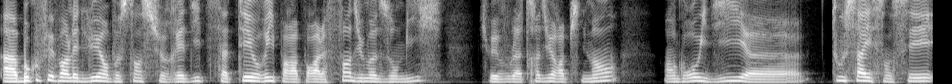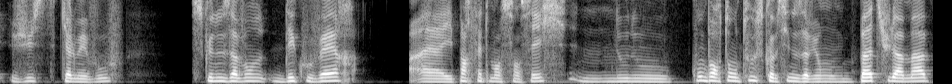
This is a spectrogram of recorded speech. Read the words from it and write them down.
a beaucoup fait parler de lui en postant sur Reddit sa théorie par rapport à la fin du mode zombie. Je vais vous la traduire rapidement. En gros, il dit euh, Tout ça est censé, juste calmez-vous. Ce que nous avons découvert euh, est parfaitement sensé. Nous nous comportons tous comme si nous avions battu la map,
